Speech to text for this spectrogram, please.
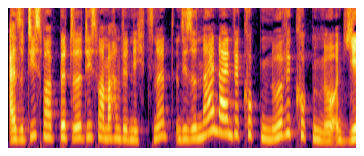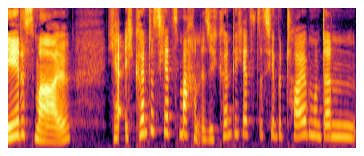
also diesmal bitte, diesmal machen wir nichts, ne? Und sie so, nein, nein, wir gucken nur, wir gucken nur. Und jedes Mal, ja, ich könnte es jetzt machen. Also ich könnte jetzt das hier betäuben und dann,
